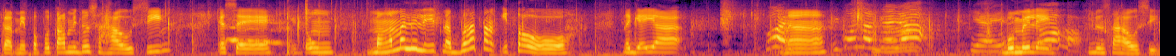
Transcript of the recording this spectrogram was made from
kami. Papunta kami dun sa housing. Kasi, itong mga maliliit na batang ito, nagaya Hoy, na ikaw yeah. bumili dun sa housing.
